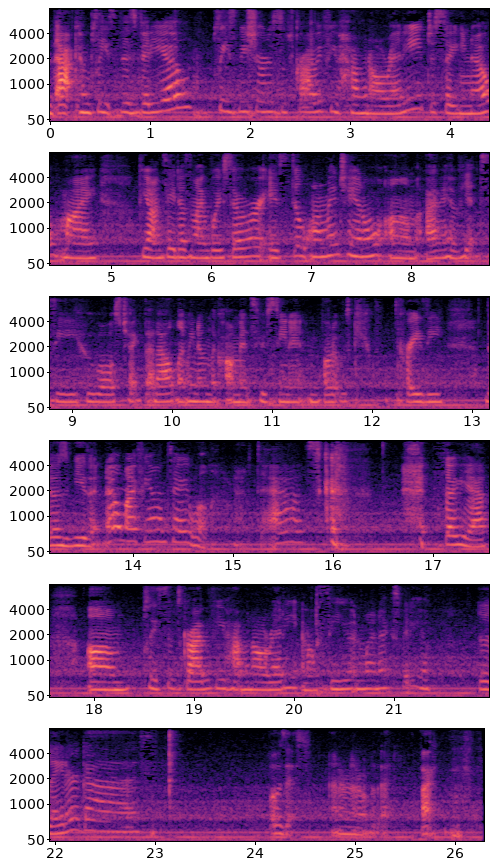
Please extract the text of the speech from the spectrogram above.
that completes this video. Please be sure to subscribe if you haven't already. Just so you know, my fiance does my voiceover is still on my channel. Um, I have yet to see who else checked that out. Let me know in the comments who's seen it and thought it was crazy. Those of you that know my fiance, well, I don't have to ask. so yeah, um, please subscribe if you haven't already, and I'll see you in my next video. Later, guys. What was this? I don't know about that. Bye.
